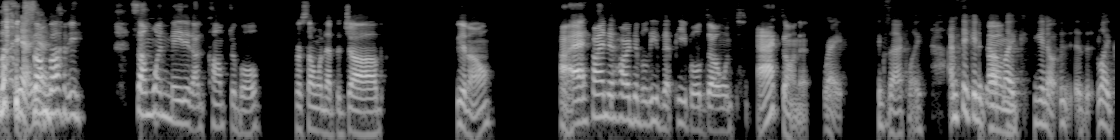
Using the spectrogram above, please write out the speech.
Like yeah, yeah. somebody someone made it uncomfortable for someone at the job, you know. I, I find it hard to believe that people don't act on it. Right. Exactly. I'm thinking about Um like, you know, like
